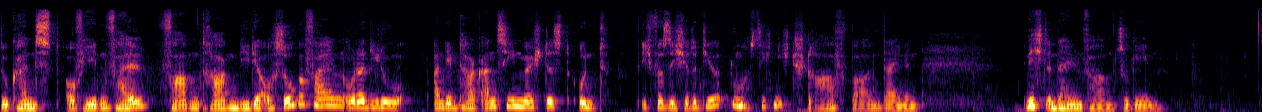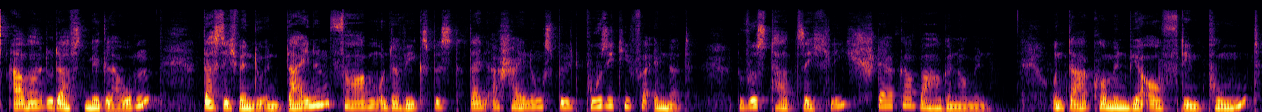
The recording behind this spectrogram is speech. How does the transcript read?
Du kannst auf jeden Fall Farben tragen, die dir auch so gefallen oder die du an dem Tag anziehen möchtest und ich versichere dir, du machst dich nicht strafbar in deinen, nicht in deinen Farben zu gehen. Aber du darfst mir glauben, dass sich, wenn du in deinen Farben unterwegs bist, dein Erscheinungsbild positiv verändert. Du wirst tatsächlich stärker wahrgenommen. Und da kommen wir auf den Punkt,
